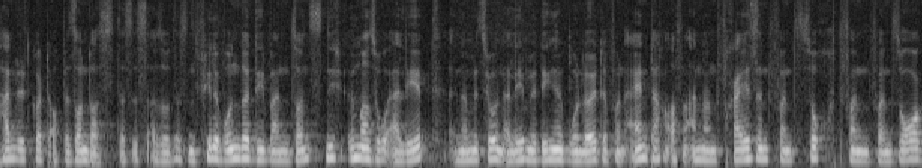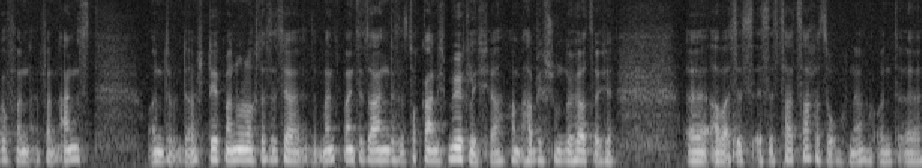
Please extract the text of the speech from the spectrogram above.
handelt Gott auch besonders. Das, ist also, das sind viele Wunder, die man sonst nicht immer so erlebt. In der Mission erleben wir Dinge, wo Leute von einem Tag auf den anderen frei sind von Sucht, von, von Sorge, von, von Angst. Und da steht man nur noch, das ist ja, manche sagen, das ist doch gar nicht möglich. Ja? Habe hab ich schon gehört, solche. Äh, aber es ist, es ist Tatsache so. Ne? Und äh,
